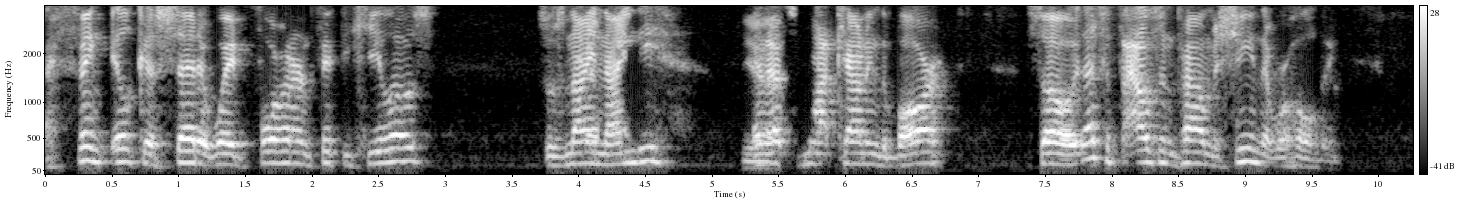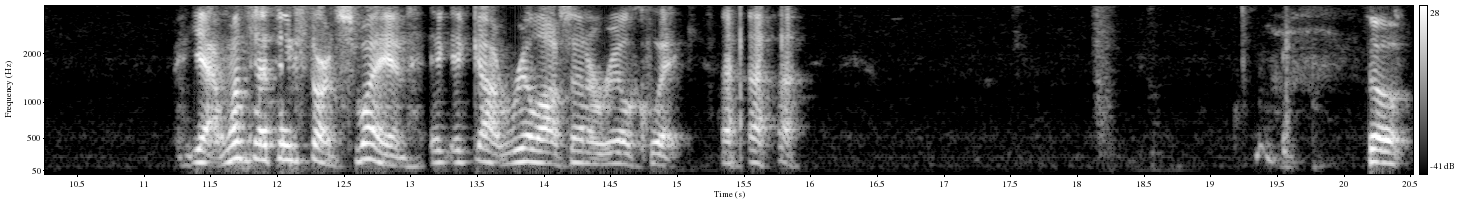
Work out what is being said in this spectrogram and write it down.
I think Ilkka said it weighed 450 kilos, so it was 990, Yeah. and that's not counting the bar. So that's a thousand pound machine that we're holding yeah, once that thing starts swaying, it, it got real off center real quick. So,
